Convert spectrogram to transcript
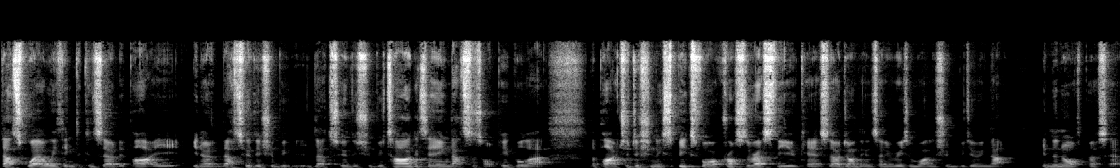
that's where we think the Conservative Party, you know, that's who they should be. That's who they should be targeting. That's the sort of people that the party traditionally speaks for across the rest of the UK. So I don't think there's any reason why they shouldn't be doing that in the north per se.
